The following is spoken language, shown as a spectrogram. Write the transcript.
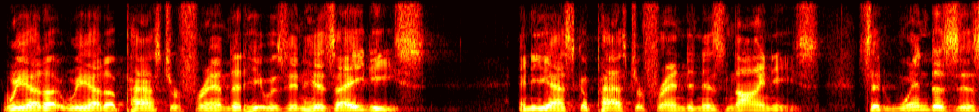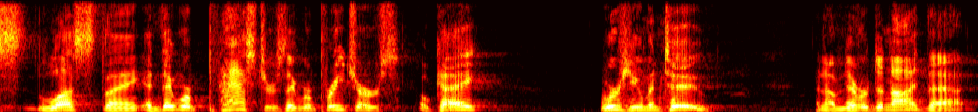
We had, a, we had a pastor friend that he was in his 80s, and he asked a pastor friend in his 90s, said, When does this lust thing, and they were pastors, they were preachers, okay? We're human too. And I've never denied that.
